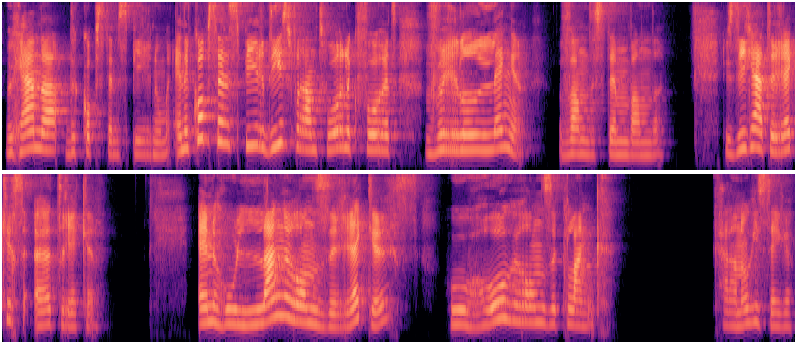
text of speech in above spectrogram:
we gaan dat de kopstemspier noemen. En de kopstemspier die is verantwoordelijk voor het verlengen van de stembanden. Dus die gaat de rekkers uitrekken. En hoe langer onze rekkers, hoe hoger onze klank. Ik ga dat nog eens zeggen.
